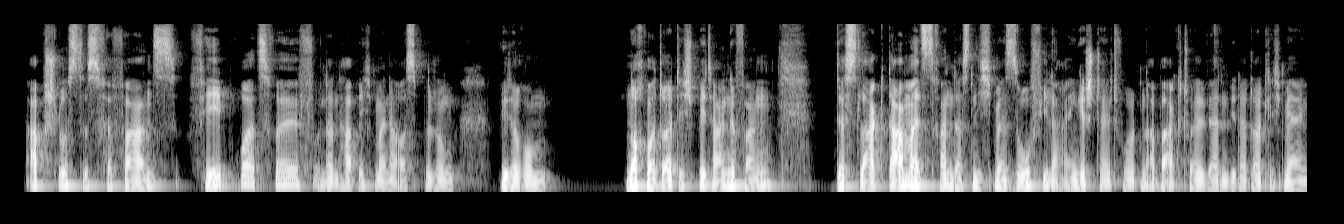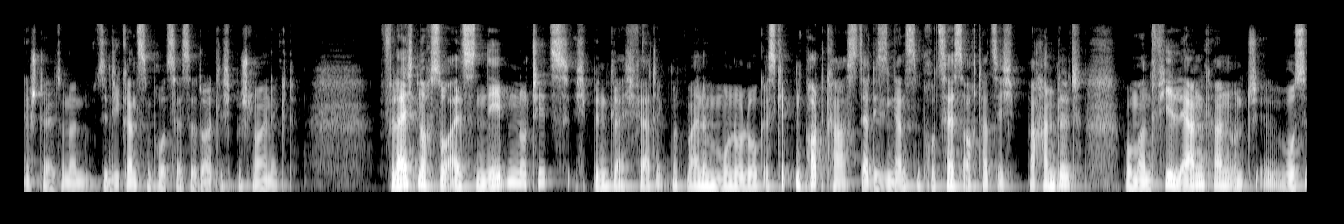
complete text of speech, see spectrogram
Abschluss des Verfahrens Februar 12 und dann habe ich meine Ausbildung wiederum nochmal deutlich später angefangen. Das lag damals dran, dass nicht mehr so viele eingestellt wurden, aber aktuell werden wieder deutlich mehr eingestellt und dann sind die ganzen Prozesse deutlich beschleunigt. Vielleicht noch so als Nebennotiz, ich bin gleich fertig mit meinem Monolog. Es gibt einen Podcast, der diesen ganzen Prozess auch tatsächlich behandelt, wo man viel lernen kann und äh, wo es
